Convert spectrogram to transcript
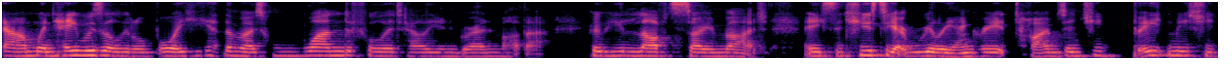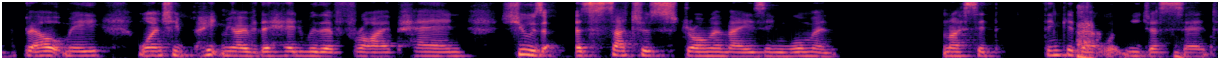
um, when he was a little boy, he had the most wonderful Italian grandmother who he loved so much. And he said she used to get really angry at times and she'd beat me, she'd belt me. Once she'd beat me over the head with a fry pan. She was a, such a strong, amazing woman. And I said, think about what you just said.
